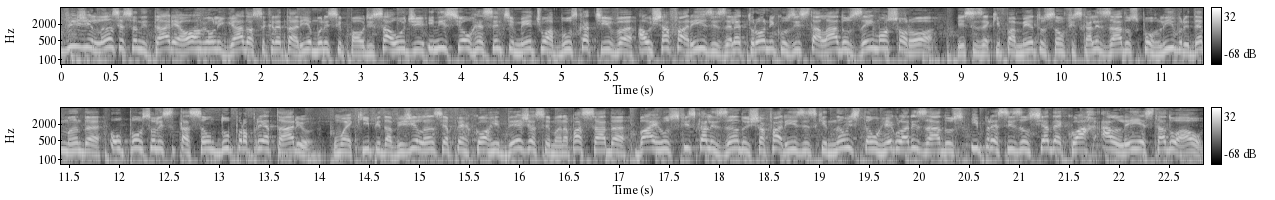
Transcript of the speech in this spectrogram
Vigilância Sanitária, órgão ligado à Secretaria Municipal de Saúde, iniciou recentemente uma busca ativa aos chafarizes eletrônicos instalados em Mossoró. Esses equipamentos são fiscalizados por livre demanda ou por solicitação do proprietário. Uma equipe da vigilância percorre desde a semana passada bairros fiscalizando os chafarizes que não estão regularizados e precisam se adequar à lei estadual.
